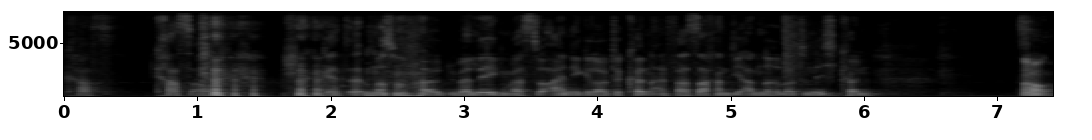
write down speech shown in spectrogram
Krass. Krass auch. Ge- äh, Muss man mal überlegen, weißt du, einige Leute können einfach Sachen, die andere Leute nicht können. So. Ja.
